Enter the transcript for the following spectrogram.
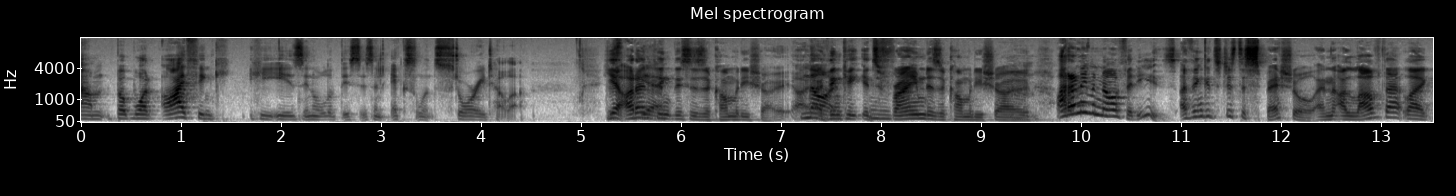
Um, but what I think he is in all of this is an excellent storyteller. Yeah, I don't yeah. think this is a comedy show. I, No. I think it- it's framed as a comedy show. I don't even know if it is. I think it's just a special, and I love that. Like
